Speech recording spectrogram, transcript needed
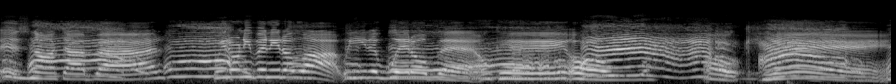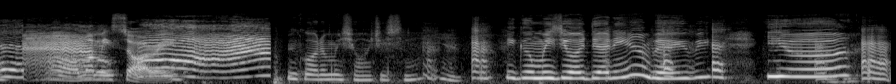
It's not that bad. We don't even need a lot. We need a little bit, okay? Oh, okay. Oh, mommy's sorry. We gotta massage his hand. We gotta massage that hand, baby. Yeah.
